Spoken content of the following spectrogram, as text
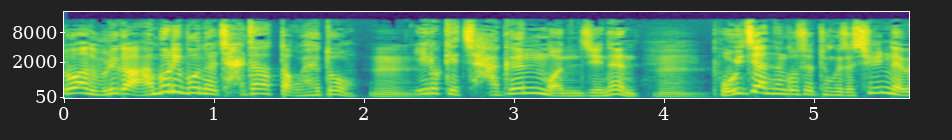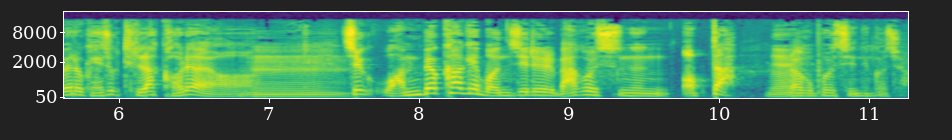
또한 우리가 아무리 문을 잘 닫았다고 해도 음. 이렇게 작은 먼지는 음. 보이지 않는 곳을 통해서 실내외로 계속 들락거려요. 음. 즉 완벽하게 먼지를 막을 수는 없다라고 네. 볼수 있는 거죠.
